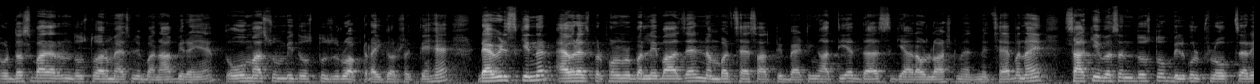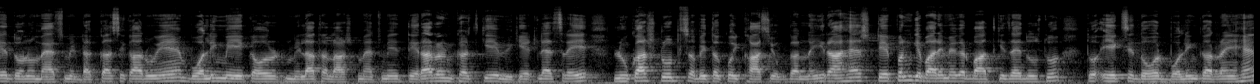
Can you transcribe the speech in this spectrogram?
और दस बारह रन दोस्तों हर मैच में बना भी रहे हैं। तो वो मासूम भी दोस्तों ज़रूर आप ट्राई कर सकते हैं। डेविड स्किनर एवरेज परफॉर्मर बल्लेबाज है नंबर छः सात पे बैटिंग आती है, दस, ग्यारह और लास्ट मैच में छः बनाए। साकिब हसन दोस्तों बिल्कुल फ्लॉप चल दोनों मैच में डक्का शिकार हुए हैं। बॉलिंग में एक और मिला था लास्ट मैच में, तेरह रन खर्च किए विकेट लेस रहे। लुकास अभी तक कोई खास योगदान नहीं रहा है। स्टेपन के बारे में अगर बात की जाए दोस्तों तो एक से दो ओवर बॉलिंग कर रहे हैं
